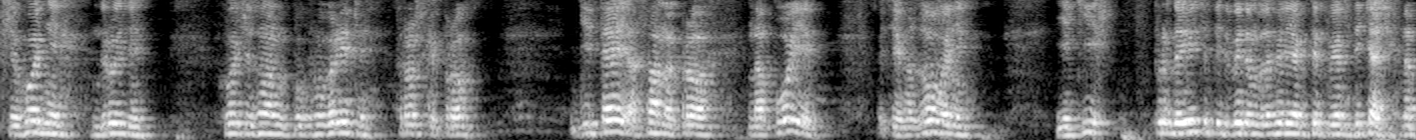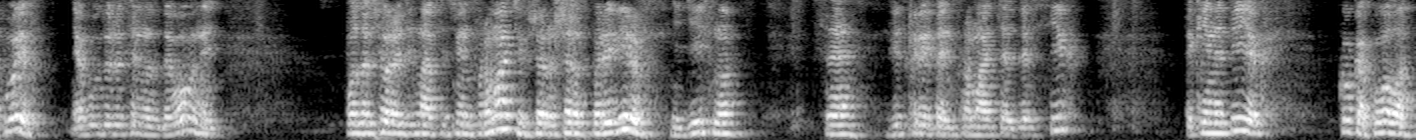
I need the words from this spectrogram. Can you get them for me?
Сьогодні, друзі, хочу з вами поговорити трошки про дітей, а саме про напої, оці газовані, які продаються під видом взагалі як типу як дитячих напоїв. Я був дуже сильно здивований. Позавчора дізнався цю інформацію, вчора ще раз перевірив, і дійсно це відкрита інформація для всіх. Такий напій, як Кока-Кола,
